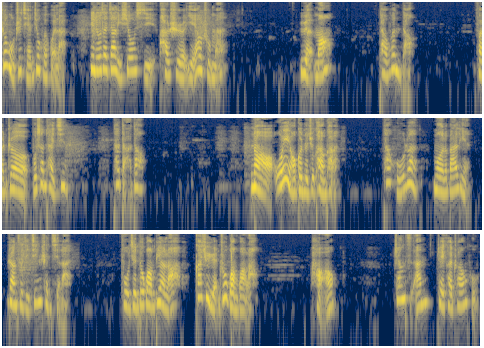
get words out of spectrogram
中午之前就会回来。你留在家里休息，还是也要出门？远吗？他问道。反正不算太近，他答道。那我也要跟着去看看。他胡乱抹了把脸，让自己精神起来。附近都逛遍了。该去远处逛逛了。好，张子安推开窗户，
